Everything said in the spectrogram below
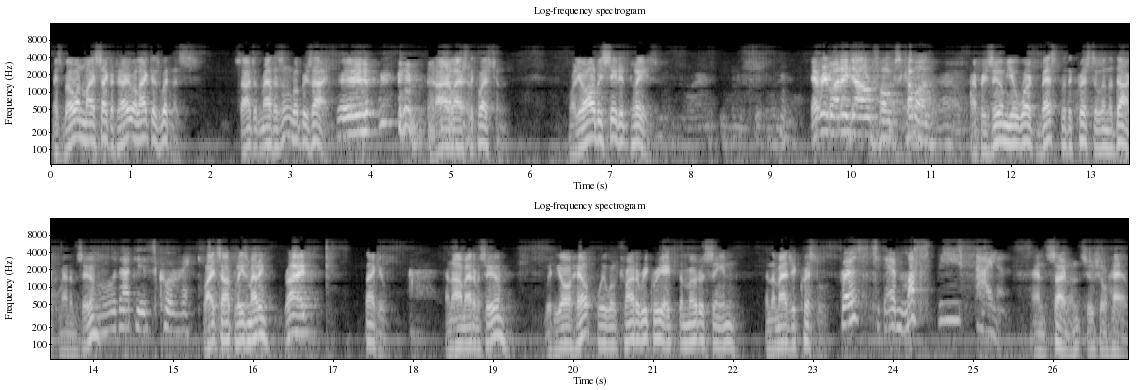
Miss Bowen, my secretary, will act as witness. Sergeant Matheson will preside. and I'll ask the question. Will you all be seated, please? Everybody down, folks. Come on. I presume you work best with the crystal in the dark, Madam Sue. Oh, that is correct. Lights out, please, Matty. Right. Thank you. And now, Madam Sue, with your help, we will try to recreate the murder scene in the magic crystal. First, there must be silence. And silence you shall have.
